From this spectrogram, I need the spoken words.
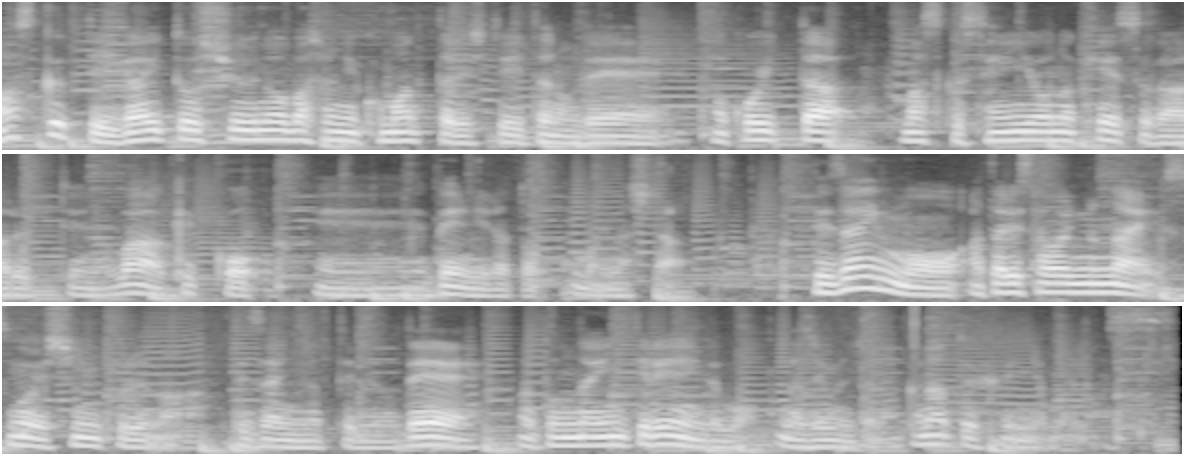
マスクって意外と収納場所に困ったりしていたのでまこういったマスク専用のケースがあるっていうのは結構、えー、便利だと思いました。デザインも当たり障りのないすごいシンプルなデザインになっているので、ま、どんなインテリアにでも馴染むんじゃないかなというふうに思います。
